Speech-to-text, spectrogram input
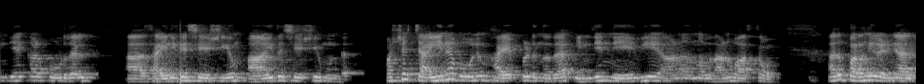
ഇന്ത്യയെക്കാൾ കൂടുതൽ സൈനിക ശേഷിയും ആയുധശേഷിയും ഉണ്ട് പക്ഷെ ചൈന പോലും ഭയപ്പെടുന്നത് ഇന്ത്യൻ നേവിയെയാണ് എന്നുള്ളതാണ് വാസ്തവം. അത് പറഞ്ഞു കഴിഞ്ഞാൽ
